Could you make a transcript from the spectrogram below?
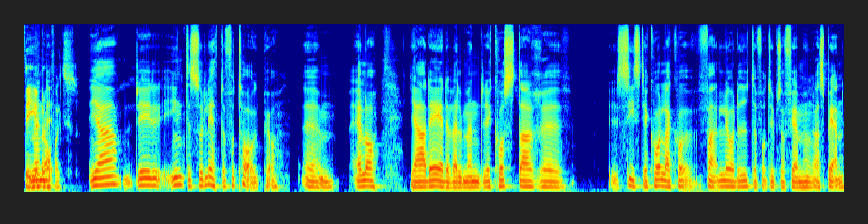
Det är Men- bra faktiskt. Ja, det är inte så lätt att få tag på. Ehm, eller, Ja, det är det väl, men det kostar... Eh, sist jag kollade ko- fa- låg det ute för typ så 500 spänn.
